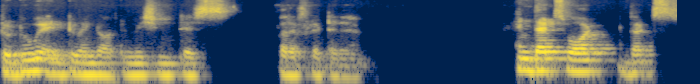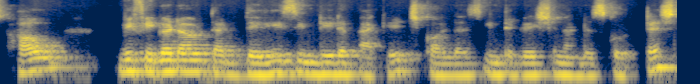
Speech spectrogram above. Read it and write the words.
to do end-to-end -end automation tests for a Flutter app. And that's what, that's how we figured out that there is indeed a package called as integration underscore test.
